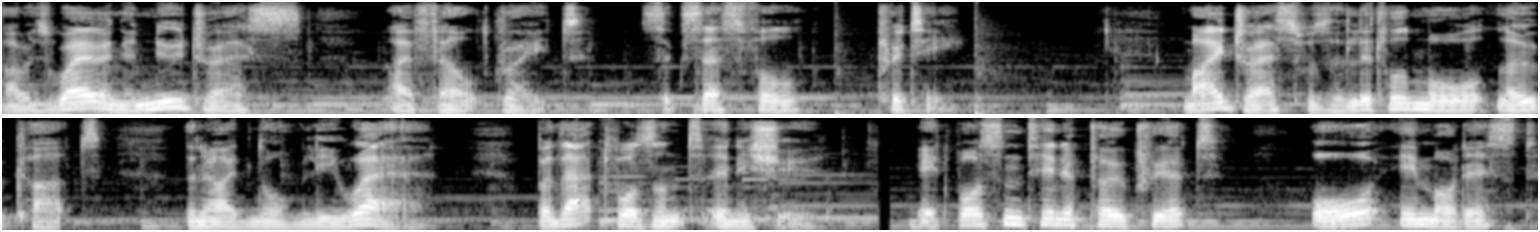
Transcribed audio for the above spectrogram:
I was wearing a new dress. I felt great, successful, pretty. My dress was a little more low cut than I'd normally wear, but that wasn't an issue. It wasn't inappropriate or immodest.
